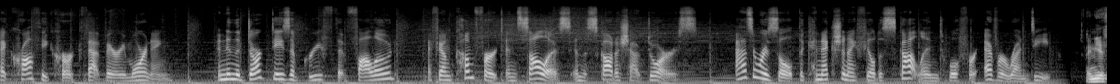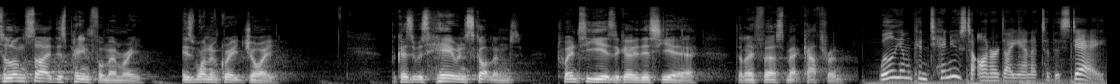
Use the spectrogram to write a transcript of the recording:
at Crathie Kirk that very morning. And in the dark days of grief that followed, I found comfort and solace in the Scottish outdoors. As a result, the connection I feel to Scotland will forever run deep. And yet, alongside this painful memory is one of great joy. Because it was here in Scotland, 20 years ago this year, that I first met Catherine. William continues to honor Diana to this day,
